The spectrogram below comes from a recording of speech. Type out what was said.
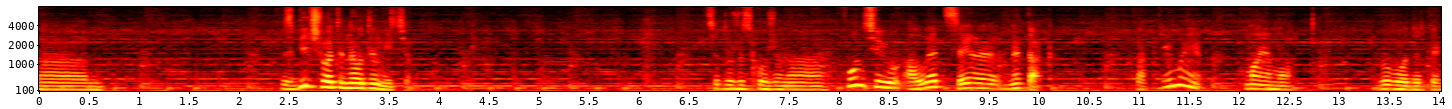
е, збільшувати на одиницю. Це дуже схоже на функцію, але це не так. Так, і ми маємо виводити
